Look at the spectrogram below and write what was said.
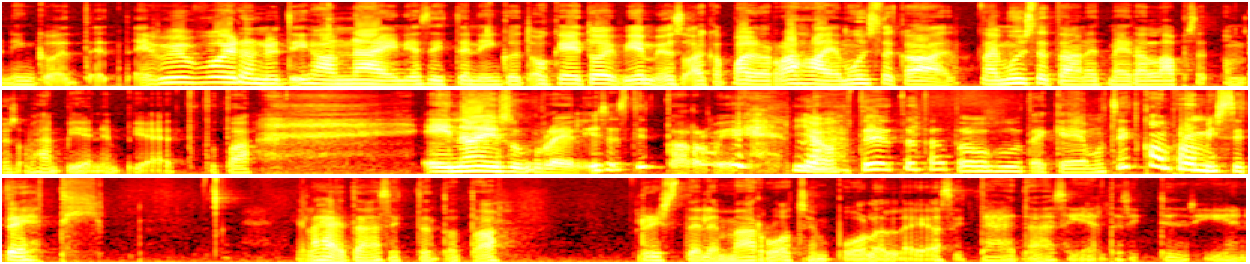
Niin kuin, että, että ei me voida nyt ihan näin. Ja sitten niin kuin, että okei, toi vie myös aika paljon rahaa. Ja muistakaa, tai muistetaan, että meidän lapset on myös vähän pienempiä. Että tota, ei näin suureellisesti tarvii lähteä tätä touhua tekemään. Mutta sitten kompromissi tehtiin ja lähdetään sitten tota, risteilemään Ruotsin puolelle ja sitten lähdetään sieltä sitten siihen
